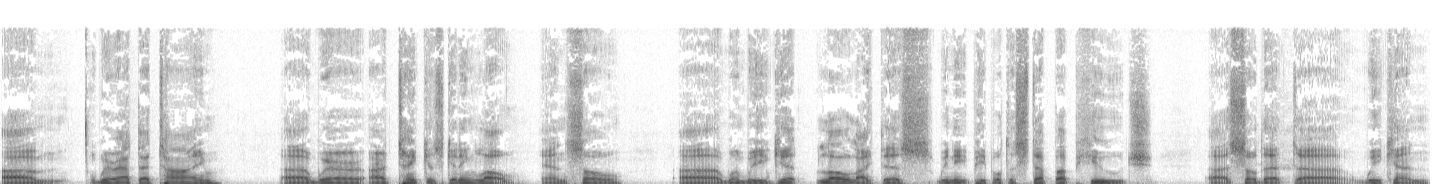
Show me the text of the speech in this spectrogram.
Um, we're at that time uh, where our tank is getting low, and so uh, when we get low like this, we need people to step up huge uh, so that uh, we can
